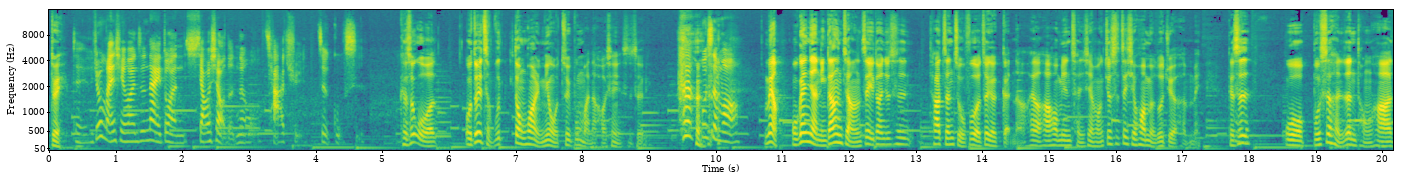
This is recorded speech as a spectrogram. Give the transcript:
对。对，我就蛮喜欢就是那一段小小的那种插曲，这个故事。可是我。我对整部动画里面，我最不满的好像也是这里。哈？为什么？没有，我跟你讲，你刚刚讲的这一段就是他曾祖父的这个梗啊，还有他后面呈现方，就是这些画面我都觉得很美。可是我不是很认同他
